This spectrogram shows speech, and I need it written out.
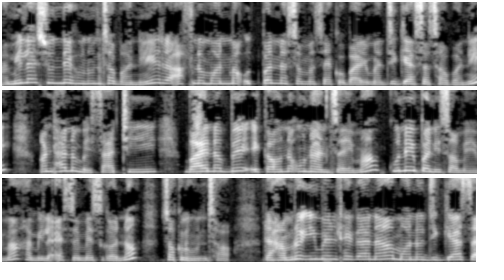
हामीलाई सुन्दै हुनुहुन्छ भने र आफ्नो मनमा उत्पन्न समस्याको बारेमा जिज्ञासा छ भने अन्ठानब्बे साठी बयानब्बे एकाउन्न उनान्सयमा कुनै पनि समयमा हामीलाई एसएमएस गर्न सक्नुहुन्छ। र हाम्रो इमेल ठेगाना Manojigyasa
